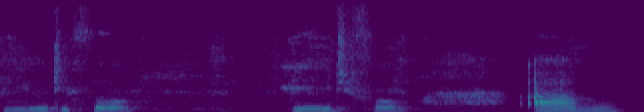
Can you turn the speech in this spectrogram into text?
beautiful, beautiful. Um,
